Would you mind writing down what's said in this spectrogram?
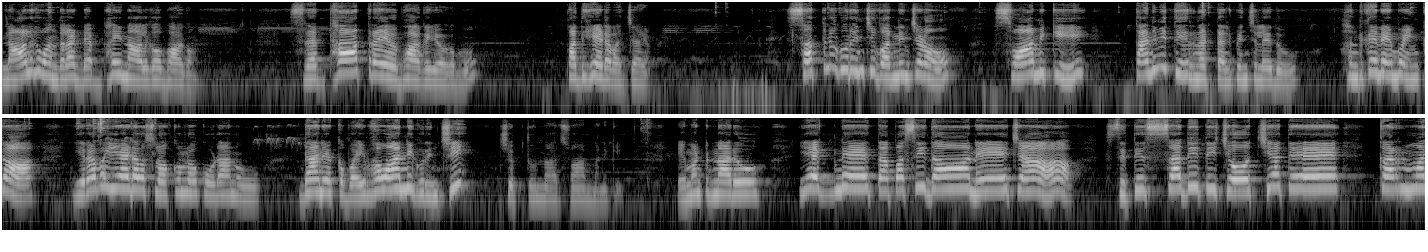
నాలుగు వందల డెబ్భై నాలుగవ భాగం. శ్రద్ధాత్రయ విభాగ యోగము పదిహేడవ అధ్యాయం. సత్ను గురించి వర్ణించడం స్వామికి తనివి తీరినట్టు అనిపించలేదు. అందుకనేమో ఇంకా ఇరవై ఏడవ శ్లోకంలో కూడాను దాని యొక్క వైభవాన్ని గురించి చెప్తున్నారు స్వామి మనకి. ఏమంటున్నారు? యజ్ఞే తపసి దానే చ స్థితి సదితి చోచ్యతే కర్మ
